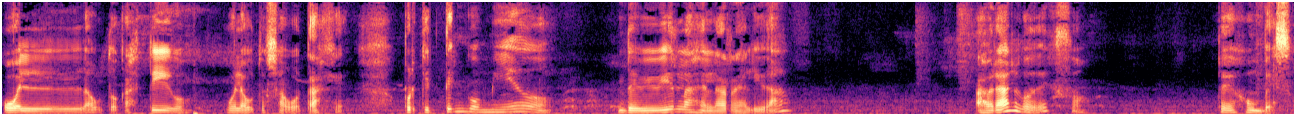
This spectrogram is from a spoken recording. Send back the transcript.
o el autocastigo o el autosabotaje, porque tengo miedo de vivirlas en la realidad. ¿Habrá algo de eso? Te dejo un beso.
